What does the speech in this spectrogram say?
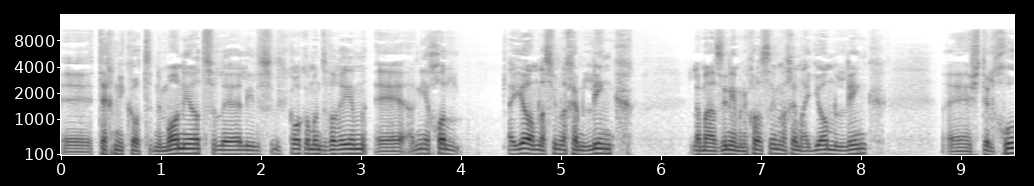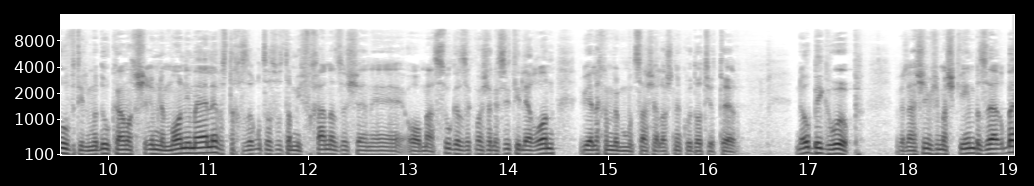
בטכניקות נמוניות לקרוא כל מיני דברים. אני יכול היום לשים לכם לינק למאזינים, אני יכול לשים לכם היום לינק. שתלכו ותלמדו כמה מכשירים נמונים האלה, ואז תחזרו, תעשו את המבחן הזה, שאני, או מהסוג הזה, כמו שאני עשיתי לירון, ויהיה לכם בממוצע שלוש נקודות יותר. No big whoop. ולאנשים שמשקיעים בזה הרבה,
